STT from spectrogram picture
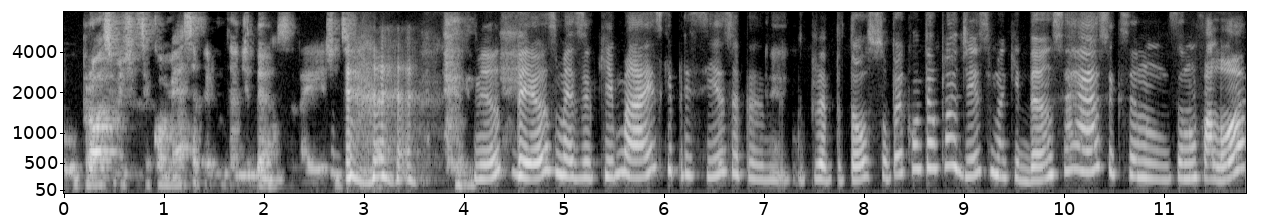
o próximo a gente, você começa perguntando de dança, daí a gente Meu Deus, mas o que mais que precisa? Pra- Tô super contempladíssima. Que dança é essa que você não, você não falou?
